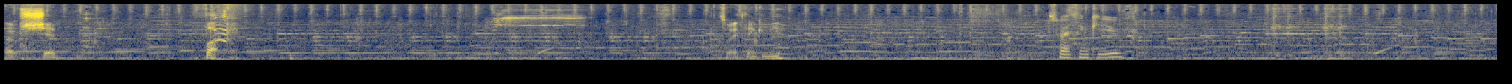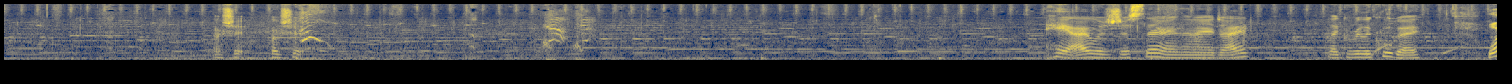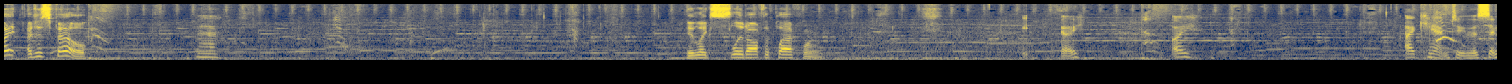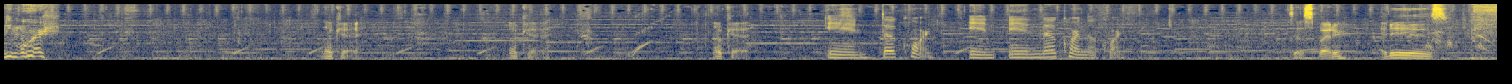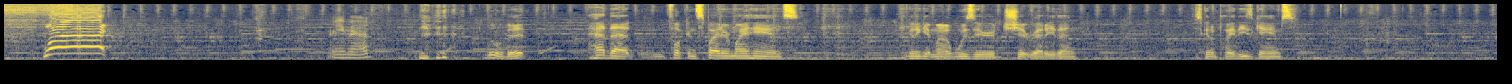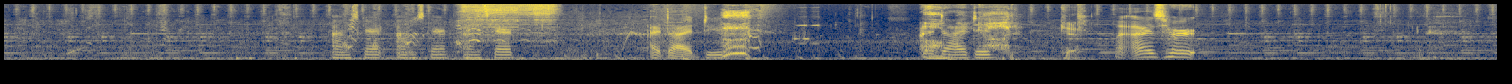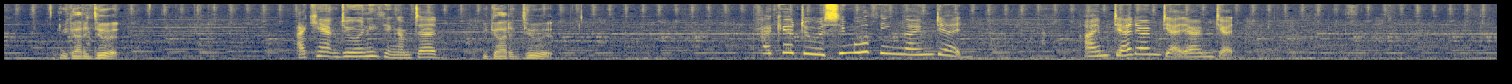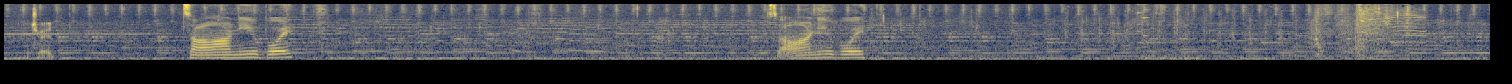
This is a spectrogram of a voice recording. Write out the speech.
Oh shit. Fuck. That's what I think of you. So I think of you. Oh shit. Oh shit. Hey, I was just there and then I died. Like a really cool guy. What? I just fell. Ah, It like slid off the platform. Oi. Oi. I can't do this anymore. Okay. Okay. Okay. In the corn. In in the corn, the corn. Is that a spider? It is. What? Are you mad? A little bit. I had that fucking spider in my hands. I'm gonna get my wizard shit ready then. Just gonna play these games. I'm scared. I'm scared. I'm scared. I died, dude. I Oh died, dude. Okay. My eyes hurt. We gotta do it. I can't do anything. I'm dead. We gotta do it. I can't do a single thing. I'm dead. I'm dead. I'm dead. I'm dead. I tried. It's all on you, boy. It's all on you, boy.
